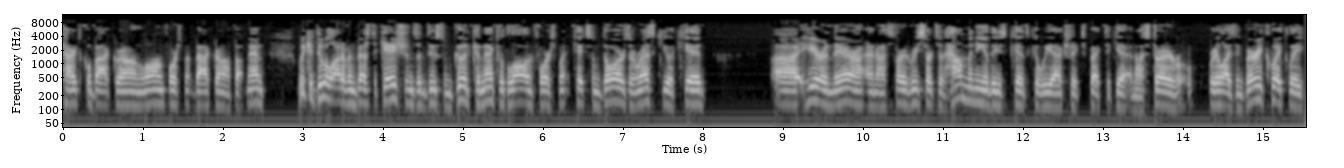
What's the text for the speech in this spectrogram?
tactical background, law enforcement background. I thought, man, we could do a lot of investigations and do some good, connect with law enforcement, kick some doors, and rescue a kid uh, here and there. And I started researching how many of these kids could we actually expect to get. And I started realizing very quickly,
